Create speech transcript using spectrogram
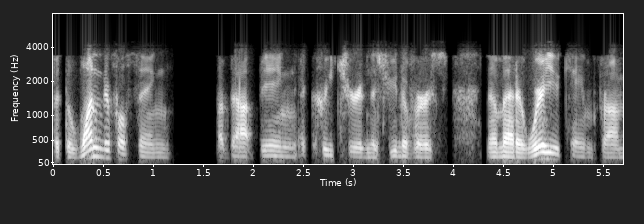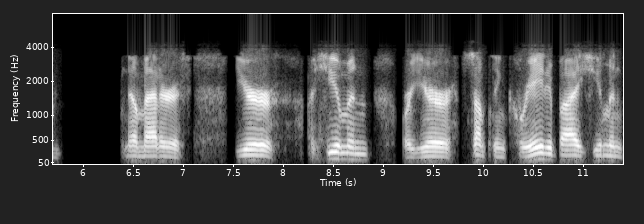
but the wonderful thing about being a creature in this universe, no matter where you came from, no matter if you're a human or you're something created by a human,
